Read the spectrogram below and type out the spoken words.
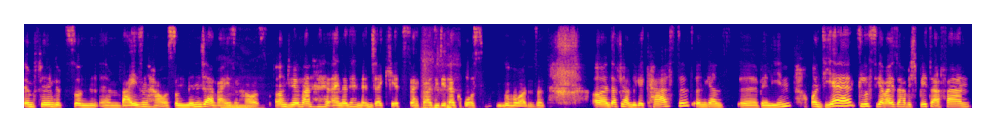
im Film gibt es so ein ähm, Waisenhaus, so ein Ninja-Waisenhaus. Mhm. Und wir waren halt einer der Ninja-Kids, da quasi, die da groß geworden sind. Und dafür haben die gecastet in ganz äh, Berlin. Und jetzt, lustigerweise, habe ich später erfahren,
